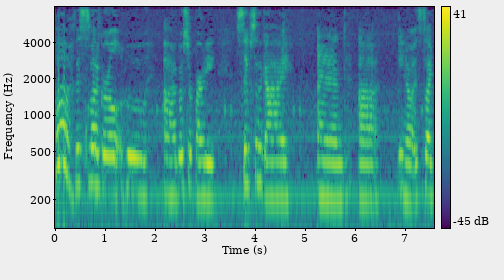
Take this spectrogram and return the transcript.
oh, this is about a girl who uh, goes to a party, sleeps with a guy, and uh, you know it's like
